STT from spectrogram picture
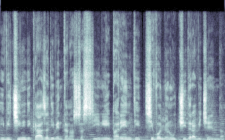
i vicini di casa diventano assassini e i parenti si vogliono uccidere a vicenda.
